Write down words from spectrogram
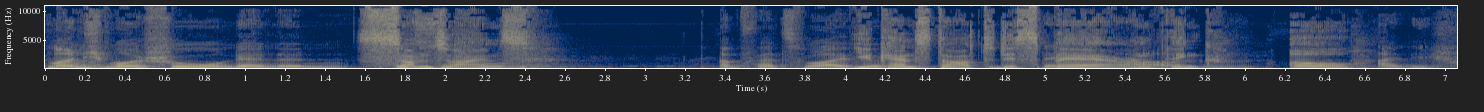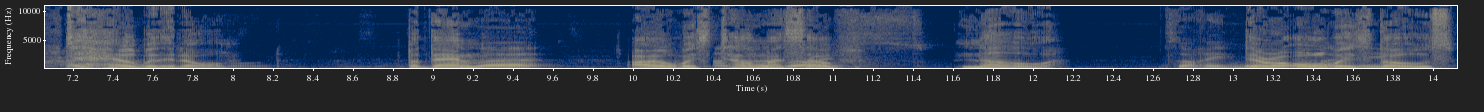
Manchmal schon, denn dann bist du Sometimes schon am Verzweifeln. you can start to despair and think, oh, to hell with it all. But then I always tell myself, no, sag ich mir there are always those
